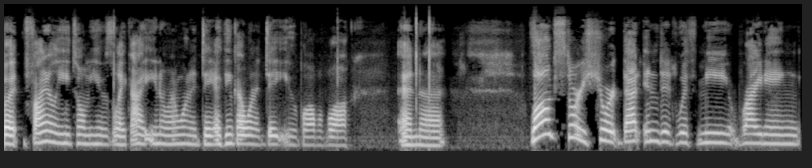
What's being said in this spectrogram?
but finally he told me he was like i you know i want to date i think i want to date you blah blah blah and uh long story short that ended with me writing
